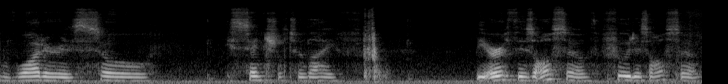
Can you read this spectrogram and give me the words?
And water is so essential to life. The earth is also, the food is also.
